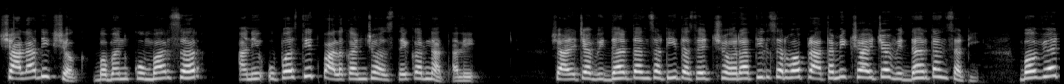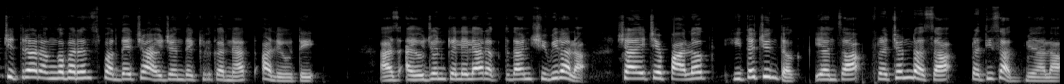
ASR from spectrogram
शालाधीक्षक बबन कुंभार सर आणि उपस्थित पालकांच्या हस्ते करण्यात आले. शाळेच्या विद्यार्थ्यांसाठी तसेच शहरातील सर्व प्राथमिक शाळेच्या विद्यार्थ्यांसाठी भव्य चित्र रंगभरण स्पर्धेचे आयोजन देखील करण्यात आले होते. आज आयोजन केलेल्या रक्तदान शिबिराला शाळेचे पालक हितचिंतक यांचा प्रचंड असा प्रतिसाद मिळाला.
